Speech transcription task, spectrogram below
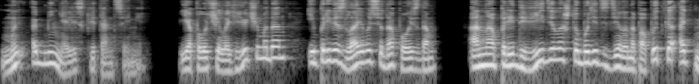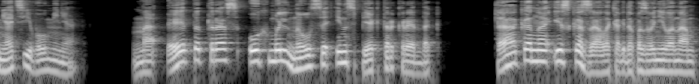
Мы обменялись квитанциями. Я получила ее чемодан и привезла его сюда поездом. Она предвидела, что будет сделана попытка отнять его у меня. На этот раз ухмыльнулся инспектор Креддок. Так она и сказала, когда позвонила нам.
